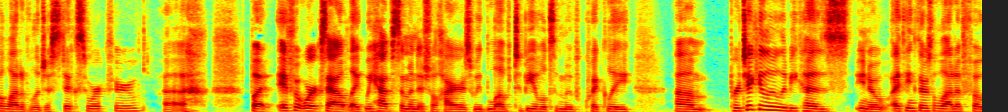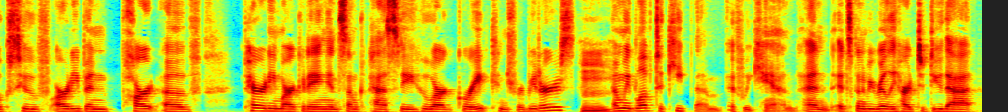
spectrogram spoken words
a lot of logistics to work through. Uh, but if it works out, like we have some initial hires, we'd love to be able to move quickly, um, particularly because, you know, I think there's a lot of folks who've already been part of Parity marketing in some capacity who are great contributors, and we'd love to keep them if we can. And it's going to be really hard to do that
